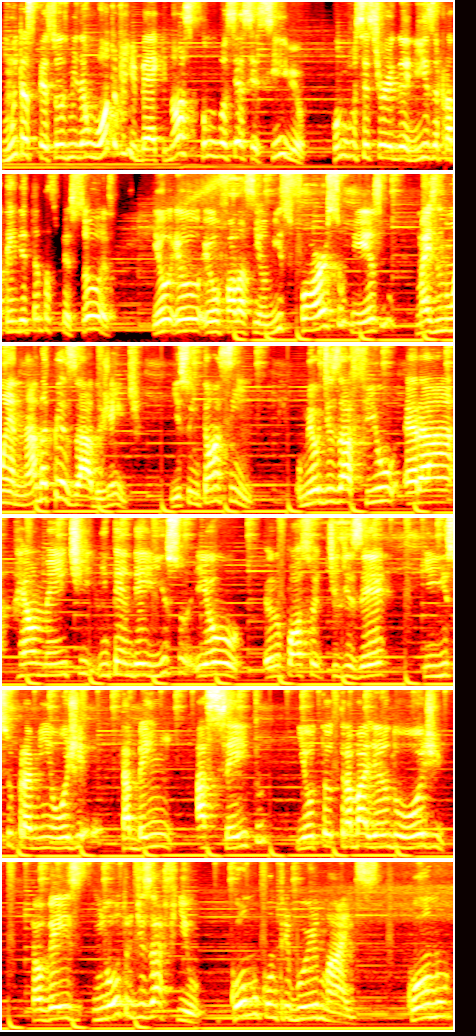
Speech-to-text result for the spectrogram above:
muitas pessoas me dão outro feedback. Nossa, como você é acessível, como você se organiza para atender tantas pessoas. Eu, eu, eu falo assim, eu me esforço mesmo, mas não é nada pesado, gente. Isso, então, assim, o meu desafio era realmente entender isso e eu, eu não posso te dizer que isso para mim hoje está bem aceito e eu estou trabalhando hoje talvez em outro desafio, como contribuir mais, como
